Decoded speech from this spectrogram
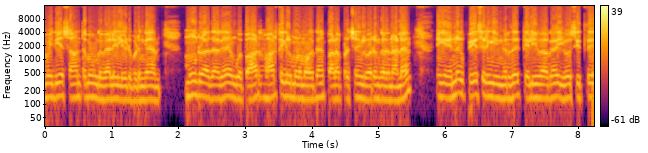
அமைதியாக சாந்தமாக உங்கள் வேலையில் ஈடுபடுங்க. மூன்றாவதாக உங்கள் வார்த்தைகள் மூலமாக தான் பல பிரச்சனைகள் வருங்கிறதுனால நீங்கள் என்ன பேசுறீங்கிறத தெளிவாக யோசித்து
